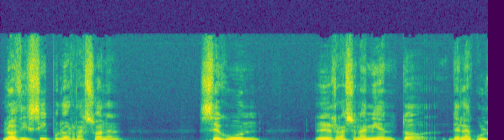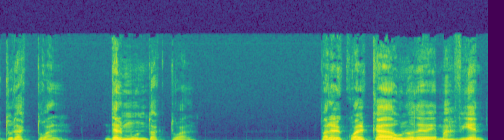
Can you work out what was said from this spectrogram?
Los discípulos razonan según el razonamiento de la cultura actual, del mundo actual, para el cual cada uno debe más bien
